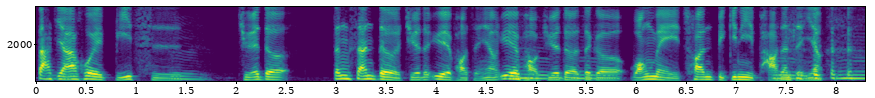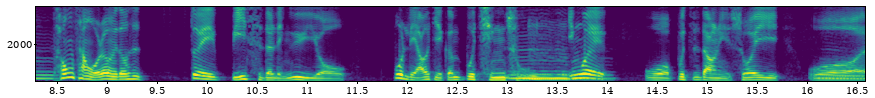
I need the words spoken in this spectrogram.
大家会彼此觉得登山的觉得越野跑怎样，越野跑觉得这个王美穿比基尼爬山怎样。通常我认为都是对彼此的领域有不了解跟不清楚。因为我不知道你，所以我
